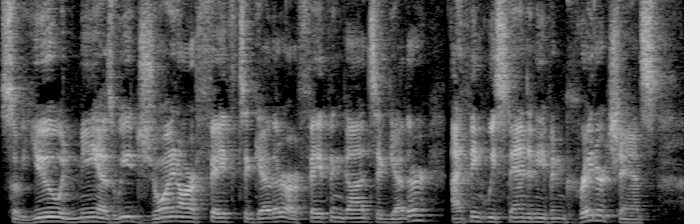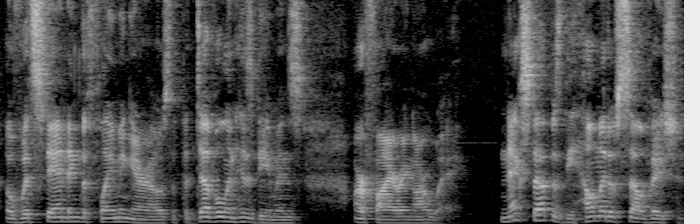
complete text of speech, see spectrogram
So you and me, as we join our faith together, our faith in God together, I think we stand an even greater chance of withstanding the flaming arrows that the devil and his demons are firing our way. Next up is the helmet of salvation.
